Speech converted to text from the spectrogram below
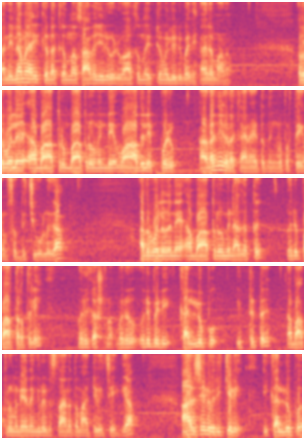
മലിനമായി കിടക്കുന്ന സാഹചര്യം ഒഴിവാക്കുന്ന ഏറ്റവും വലിയൊരു പരിഹാരമാണ്. അതുപോലെ ആ ബാത്റൂം ബാത്റൂമിന്റെ വാതിൽ എപ്പോഴും അടഞ്ഞു കിടക്കാനായിട്ട് നിങ്ങൾ പ്രത്യേകം ശ്രദ്ധിച്ചു കൊള്ളുക അതുപോലെ തന്നെ ആ ബാത്റൂമിനകത്ത് ഒരു പാത്രത്തിൽ ഒരു കഷ്ണം ഒരു ഒരു പിടി കല്ലുപ്പ് ഇട്ടിട്ട് ആ ബാത്റൂമിൽ ഏതെങ്കിലും ഒരു സ്ഥാനത്ത് മാറ്റി വെച്ചേക്കുക. ആഴ്ചയിൽ ഒരിക്കൽ ഈ കല്ലുപ്പ്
